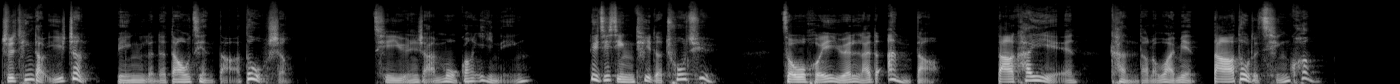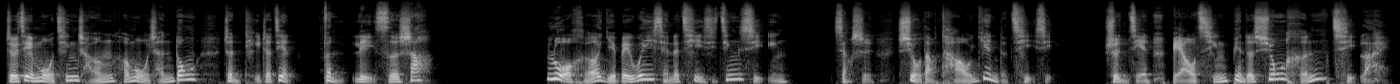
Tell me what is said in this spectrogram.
只听到一阵冰冷的刀剑打斗声。齐云染目光一凝，立即警惕的出去，走回原来的暗道，打开眼看到了外面打斗的情况。只见穆青城和穆晨东正提着剑奋力厮杀，洛河也被危险的气息惊醒，像是嗅到讨厌的气息，瞬间表情变得凶狠起来。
